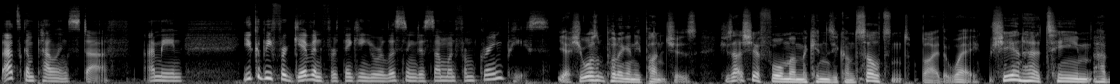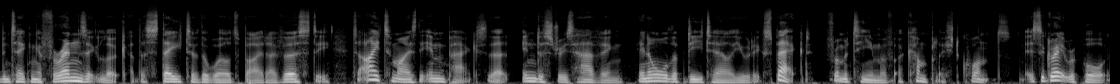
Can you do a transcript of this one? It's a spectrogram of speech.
that's compelling stuff. I mean, you could be forgiven for thinking you were listening to someone from Greenpeace. Yeah, she wasn't pulling any punches. She's actually a former McKinsey consultant, by the way. She and her team have been taking a forensic look at the state of the world's biodiversity to itemise the impact that industry is having in all the detail you would expect from a team of accomplished quants. It's a great report.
